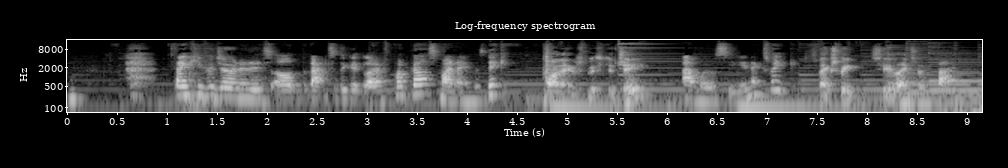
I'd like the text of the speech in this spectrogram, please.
Thank you for joining us on the Back to the Good Life podcast. My name is Nikki, My name's Mr. G. and we'll see you next week. Next week. See you later. Bye.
